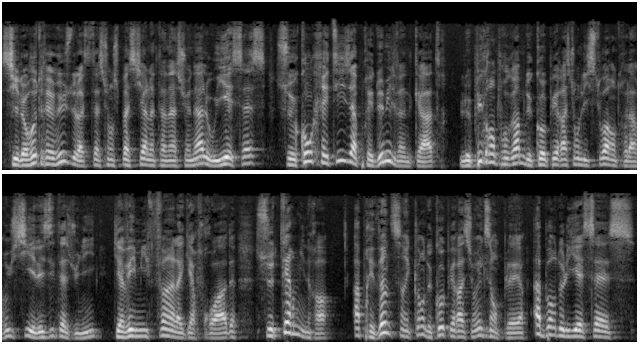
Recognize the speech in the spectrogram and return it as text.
Si le retrait russe de la Station spatiale internationale ou ISS se concrétise après 2024, le plus grand programme de coopération de l'histoire entre la Russie et les États-Unis, qui avait mis fin à la guerre froide, se terminera après 25 ans de coopération exemplaire à bord de l'ISS.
